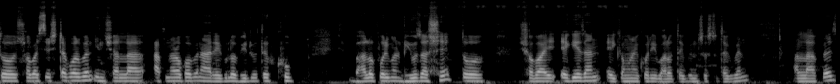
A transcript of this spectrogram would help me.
তো সবাই চেষ্টা করবেন ইনশাল্লাহ আপনারাও পাবেন। আর এগুলো ভিডিওতে খুব ভালো পরিমাণ ভিউজ আসে। তো সবাই এগিয়ে যান এই কামনা করি। ভালো থাকবেন সুস্থ থাকবেন। আল্লাহ হাফেজ।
